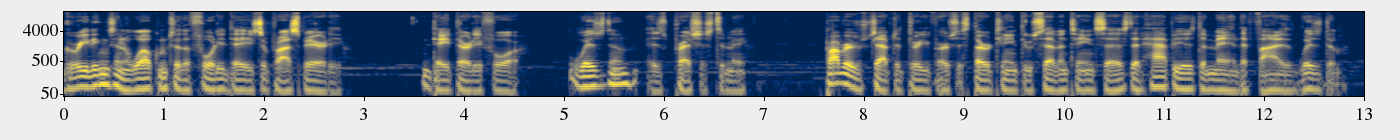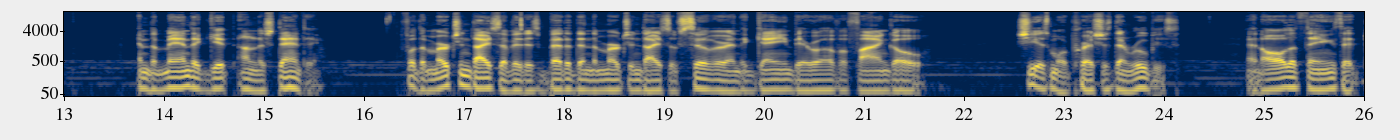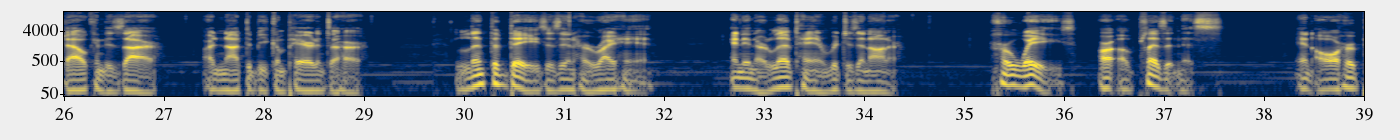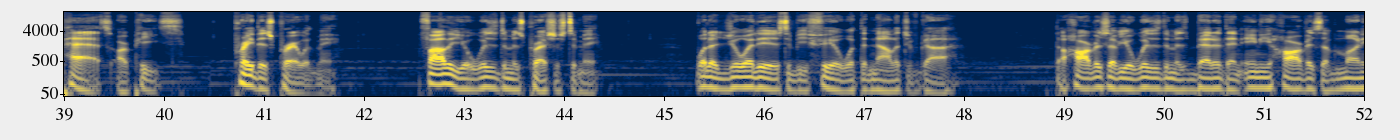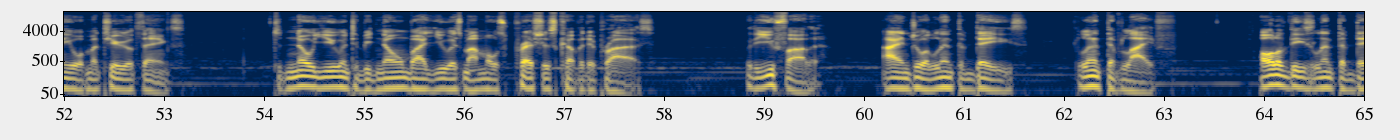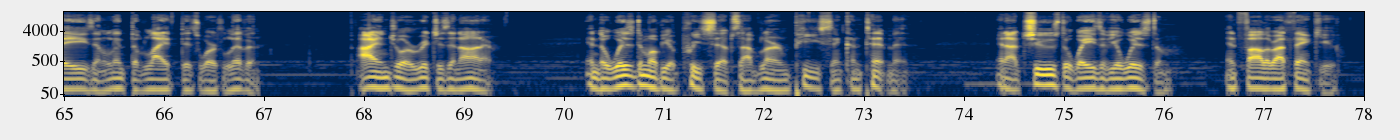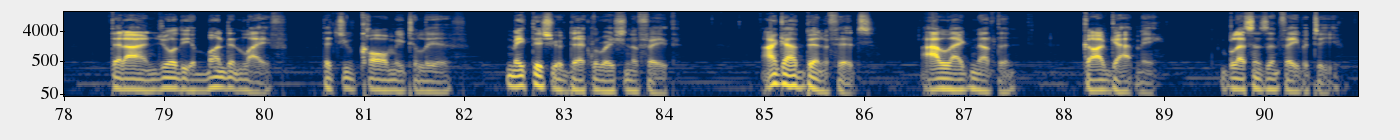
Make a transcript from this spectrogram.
Greetings and welcome to the 40 Days to Prosperity. Day 34. Wisdom is precious to me. Proverbs chapter 3 verses 13 through 17 says that happy is the man that findeth wisdom, and the man that get understanding. For the merchandise of it is better than the merchandise of silver, and the gain thereof of fine gold. She is more precious than rubies, and all the things that thou can desire are not to be compared unto her. Length of days is in her right hand, and in her left hand riches and honor. Her ways are of pleasantness, and all her paths are peace. Pray this prayer with me. Father, your wisdom is precious to me. What a joy it is to be filled with the knowledge of God. The harvest of your wisdom is better than any harvest of money or material things. To know you and to be known by you is my most precious coveted prize. With you, Father, I enjoy length of days, length of life. All of these length of days and length of life that's worth living. I enjoy riches and honor. In the wisdom of your precepts, I've learned peace and contentment. And I choose the ways of your wisdom. And Father, I thank you that I enjoy the abundant life that you've called me to live. Make this your declaration of faith. I got benefits. I lack nothing. God got me. Blessings and favor to you.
